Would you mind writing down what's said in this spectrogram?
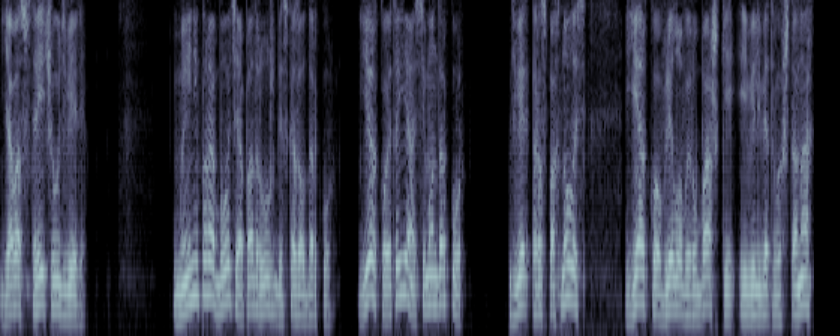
Я вас встречу у двери». «Мы не по работе, а по дружбе», — сказал Даркур. «Ерко, это я, Симон Даркур». Дверь распахнулась. Ерко в лиловой рубашке и вельветовых штанах,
